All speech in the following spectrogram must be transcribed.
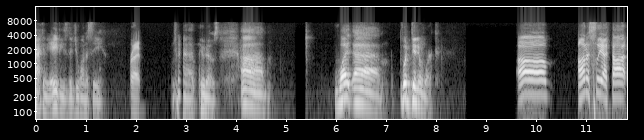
back in the 80s did you want to see? right Uh, who knows? Um, what uh, what didn't work? Um, honestly, I thought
